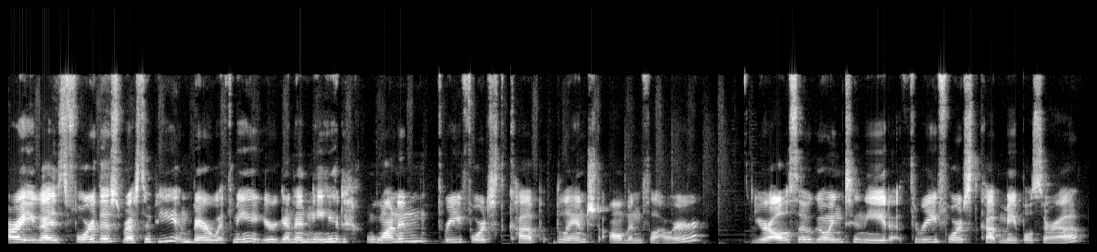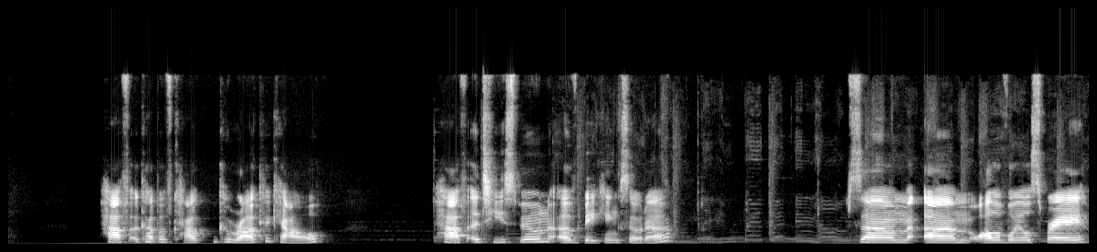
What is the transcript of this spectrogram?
Alright you guys, for this recipe, and bear with me, you're gonna need 1 and 3 fourths cup blanched almond flour. You're also going to need 3 fourths cup maple syrup, half a cup of raw cacao, half a teaspoon of baking soda, some um, olive oil spray,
